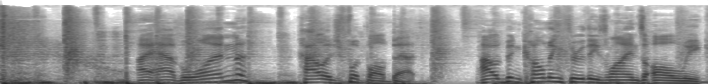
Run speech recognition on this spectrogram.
I have one college football bet. I've been combing through these lines all week.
